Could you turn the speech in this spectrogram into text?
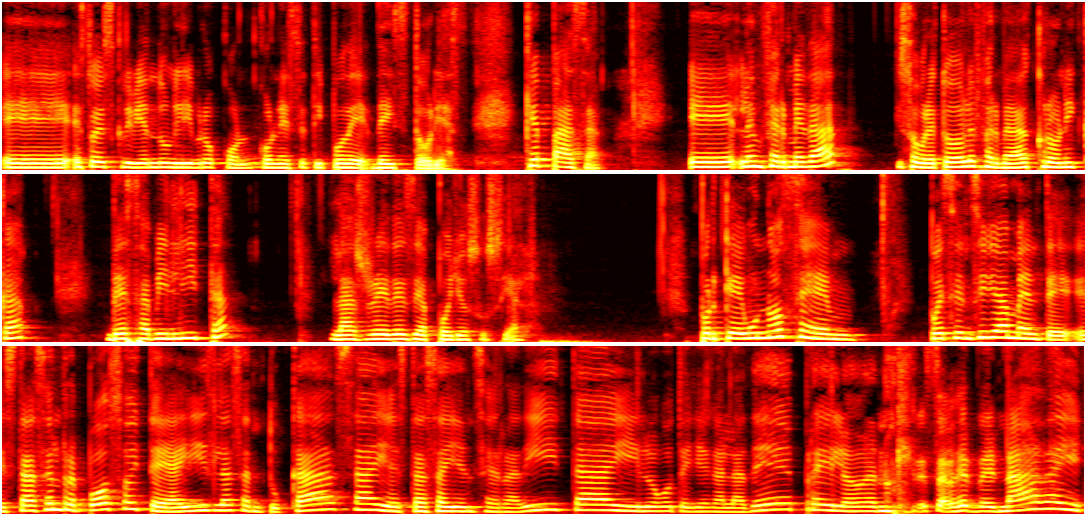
eh, estoy escribiendo un libro con, con este tipo de, historias. ¿Qué pasa? Eh, la enfermedad, y sobre todo la enfermedad crónica, deshabilita las redes de apoyo social. Porque uno se, pues sencillamente estás en reposo y te aíslas en tu casa y estás ahí encerradita y luego te llega la depre y luego no quieres saber de nada y,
